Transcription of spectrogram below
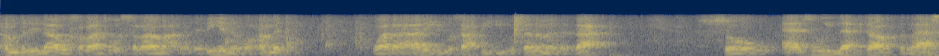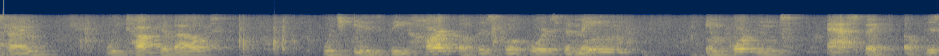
الحمد لله والصلاة والسلام على نبينا محمد وعلى آله وصحبه وسلم ما بعد. So as we left off the last time, we talked about which is the heart of this book, or it's the main important aspect of this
